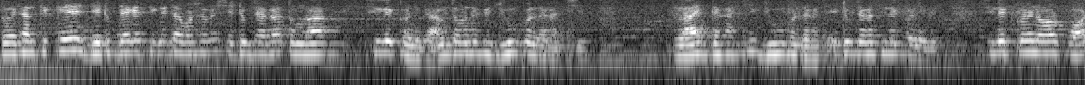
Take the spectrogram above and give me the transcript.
তো এখান থেকে যেটুক জায়গায় সিগনেচার বসাবে, সেটুক জায়গা তোমরা সিলেক্ট করে নেবে। আমি তোমাদেরকে জুম করে দেখাচ্ছি। লাইভ দেখাচ্ছি জুম করে দেখাচ্ছি। এটুক জায়গা সিলেক্ট করে নেবে। সিলেক্ট করে নেওয়ার পর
